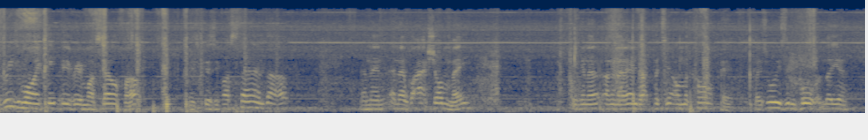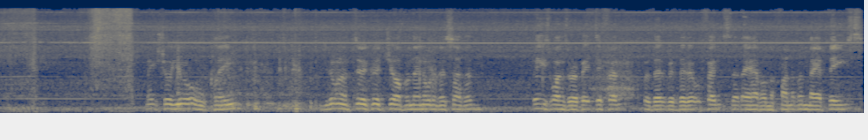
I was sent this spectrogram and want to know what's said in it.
the reason why I keep hoovering myself up is because if I stand up and then and I've got ash on me I'm gonna I'm gonna end up putting it on the carpet so it's always important that you make sure you're all clean you don't want to do a good job and then all of a sudden these ones are a bit different with the, with the little fence that they have on the front of them. They have these.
